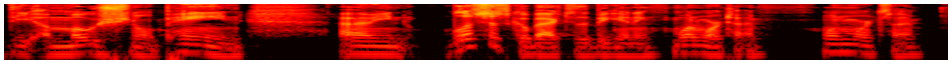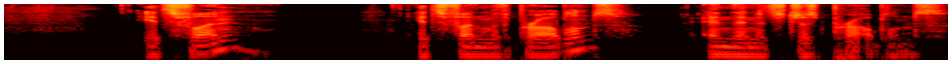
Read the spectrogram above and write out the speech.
the emotional pain. I mean, let's just go back to the beginning one more time. One more time. It's fun. It's fun with problems. And then it's just problems.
